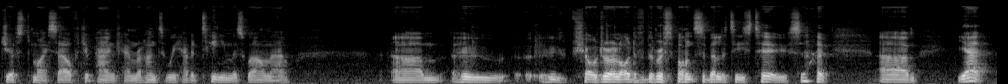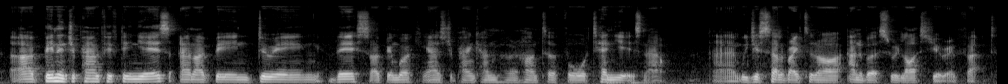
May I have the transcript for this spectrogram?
just myself Japan Camera Hunter. We have a team as well now, um, who who shoulder a lot of the responsibilities too. So, um, yeah, I've been in Japan 15 years, and I've been doing this. I've been working as Japan Camera Hunter for 10 years now, and we just celebrated our anniversary last year, in fact.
